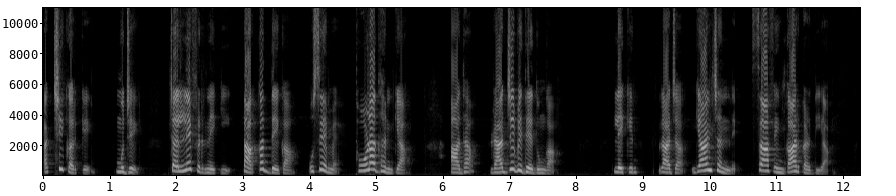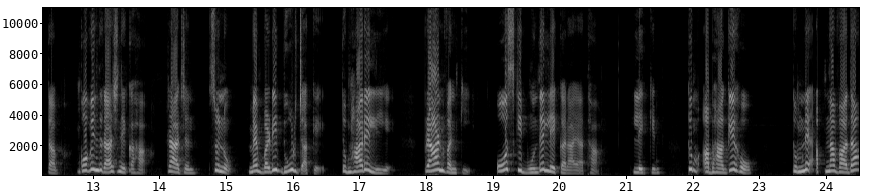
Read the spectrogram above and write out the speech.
अच्छी करके मुझे चलने फिरने की ताकत देगा? उसे मैं थोड़ा धन क्या, आधा राज्य भी दे दूँगा। लेकिन राजा ज्ञानचंद ने साफ़ इनकार कर दिया। तब गोविंद राज ने कहा, राजन, सुनो, मैं बड़ी दूर जाके तुम्हारे लिए प्राण वन की ओस की बूंदें लेकर आया था। लेकिन तुम अभागे हो, तुमने अपना वादा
